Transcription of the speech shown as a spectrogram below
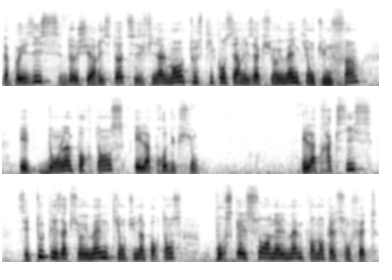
La poésie, chez Aristote, c'est finalement tout ce qui concerne les actions humaines qui ont une fin et dont l'importance est la production. Et la praxis, c'est toutes les actions humaines qui ont une importance pour ce qu'elles sont en elles-mêmes pendant qu'elles sont faites.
